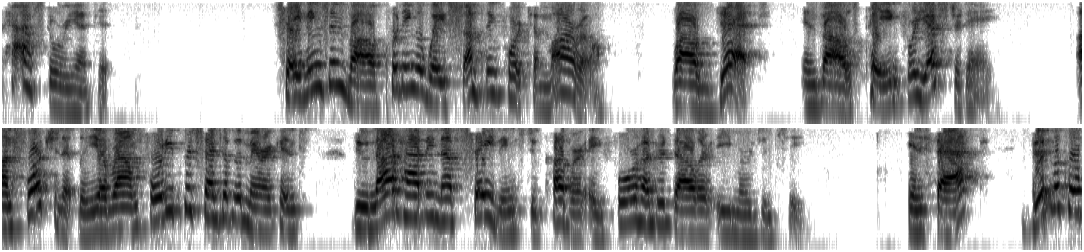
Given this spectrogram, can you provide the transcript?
past-oriented. Savings involve putting away something for tomorrow, while debt involves paying for yesterday. Unfortunately, around 40% of Americans do not have enough savings to cover a $400 emergency. In fact, biblical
